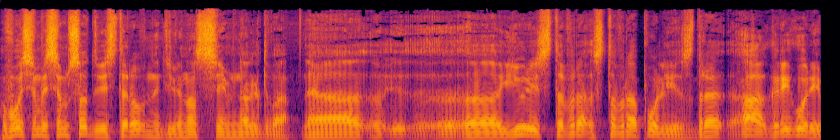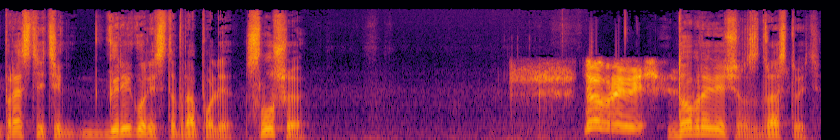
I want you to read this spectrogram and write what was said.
8 800 200 ровно 9702. А, э, э, Юрий Ставро... Ставрополье. Здра... А, Григорий, простите. Григорий Ставрополье. Слушаю. Добрый вечер. Добрый вечер, здравствуйте.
